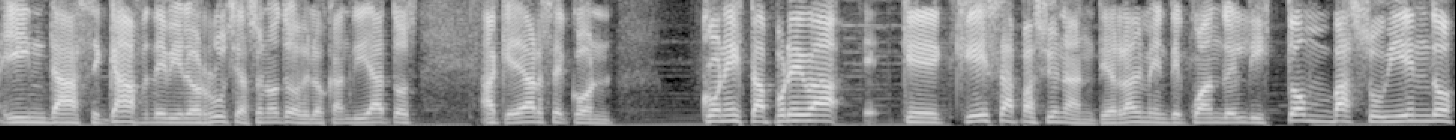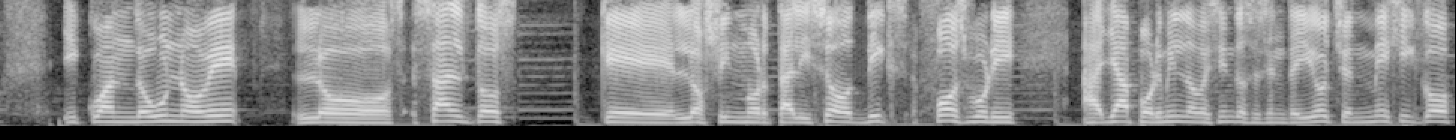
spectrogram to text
Indasekaf de Bielorrusia, son otros de los candidatos a quedarse con, con esta prueba eh, que es apasionante, realmente, cuando el listón va subiendo y cuando uno ve los saltos que los inmortalizó Dix Fosbury allá por 1968 en México,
